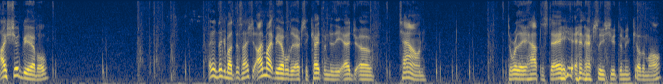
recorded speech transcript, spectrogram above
I should be able. I didn't think about this. I should. I might be able to actually kite them to the edge of town, to where they have to stay, and actually shoot them and kill them all.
